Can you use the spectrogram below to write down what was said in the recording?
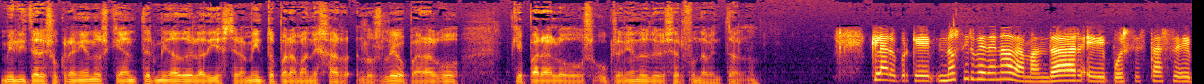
militares ucranianos que han terminado el adiestramiento para manejar los Leopard, algo que para los ucranianos debe ser fundamental, ¿no? Claro, porque no sirve de nada mandar eh, pues estas eh,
